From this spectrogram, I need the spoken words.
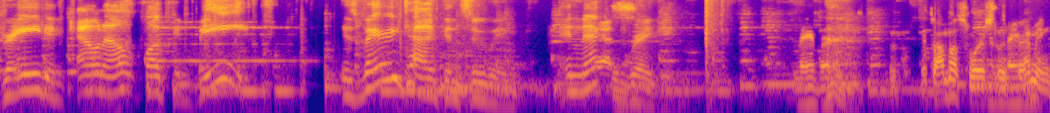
grade and count out fucking beans is very time consuming and neck Yes. breaking. Labor. It's almost worse than Labor. trimming.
